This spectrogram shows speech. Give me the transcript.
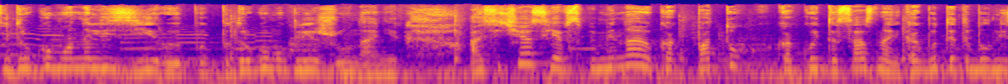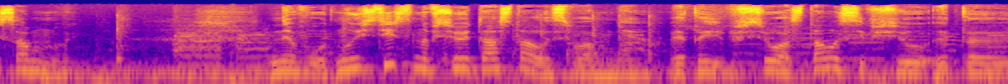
по-другому анализирую, по-другому гляжу на них. А сейчас я вспоминаю как поток какой-то сознания, как будто это был не со мной. Вот. Ну, естественно, все это осталось во мне. Это все осталось, и все это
